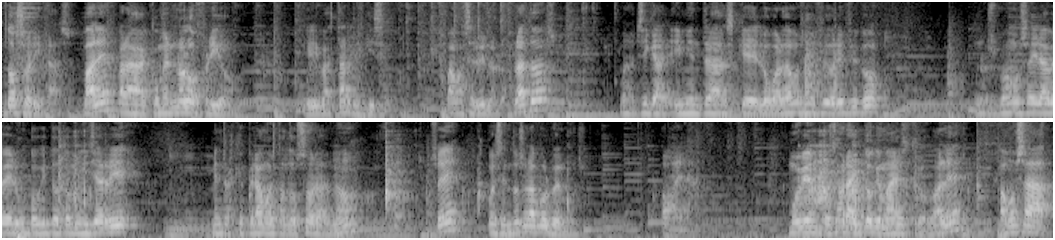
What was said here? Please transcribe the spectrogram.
dos horitas, ¿vale? Para comérnoslo frío. Y va a estar riquísimo. Vamos a servirlo en los platos. Bueno, chicas, y mientras que lo guardamos en el frigorífico, nos vamos a ir a ver un poquito Tommy y Jerry. Mientras que esperamos estas dos horas, ¿no? ¿Sí? Pues en dos horas volvemos. Vaya. Muy bien, pues ahora el toque maestro, ¿vale? Vamos a,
